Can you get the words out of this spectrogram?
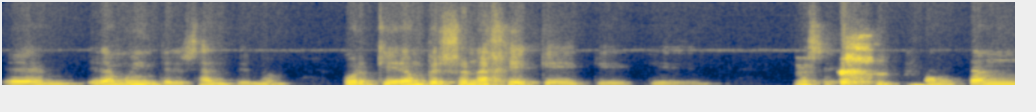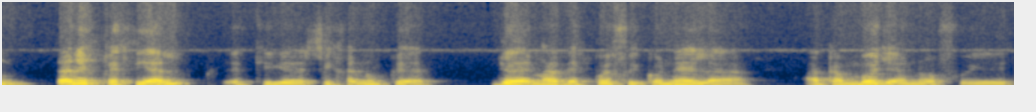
eh, era muy interesante, ¿no? Porque era un personaje que, no sé, tan, tan, tan especial. Es que Sihanouk yo además después fui con él a, Camboya, ¿no? Fui,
